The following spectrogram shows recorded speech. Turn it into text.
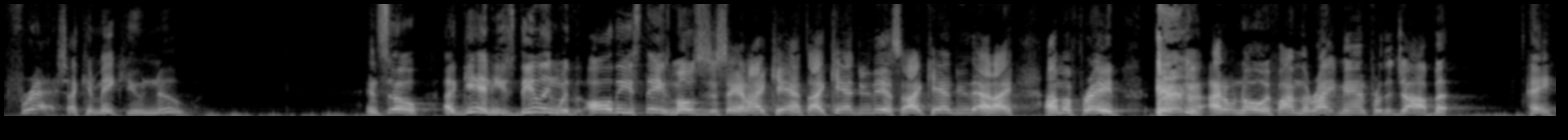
fresh. I can make you new. And so, again, he's dealing with all these things. Moses is saying, I can't. I can't do this. I can't do that. I, I'm afraid. I don't know if I'm the right man for the job. But hey,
